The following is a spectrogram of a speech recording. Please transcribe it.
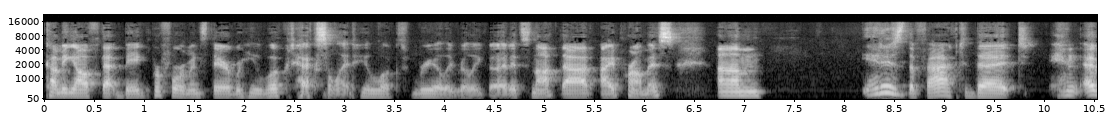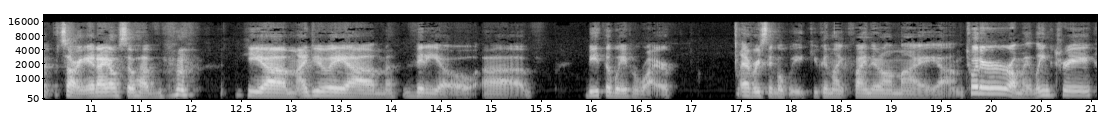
coming off that big performance there where he looked excellent he looked really really good it's not that i promise um it is the fact that and uh, sorry and i also have he um i do a um video uh beat the waiver wire every single week. You can like find it on my um, Twitter, on my link tree.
